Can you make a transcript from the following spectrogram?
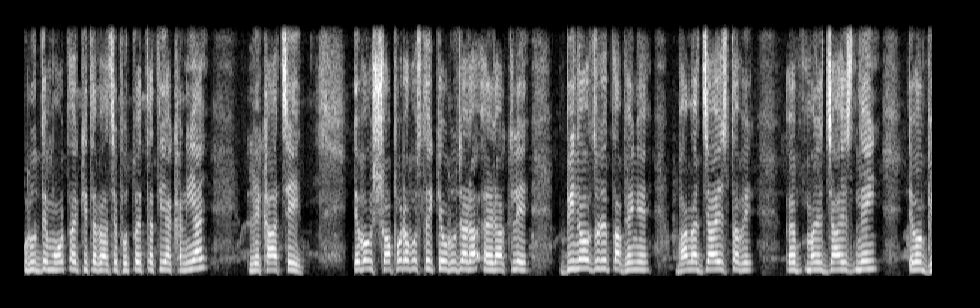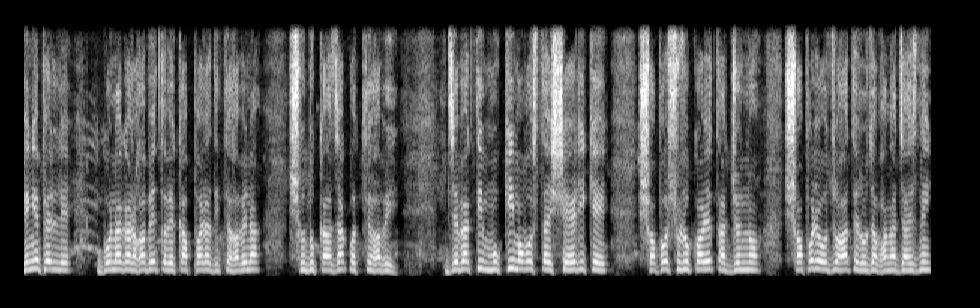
রুদ্দে মহতার কিতাবে আছে, ফুতুয়া তাতিয়া খানিয়ায় লেখা আছে। এবং সফর অবস্থায় কেউ রোজা রাখলে বিনা ওজরে তা ভেঙে ভাঙা জায়েজ তবে মানে জায়েজ নেই এবং ভেঙে ফেললে গোনাগার হবে তবে কাফারা দিতে হবে না, শুধু কাজা করতে হবে। যে ব্যক্তি মুকিম অবস্থায় শেহরিকে সফর শুরু করে তার জন্য সফরে অজুহাতে রোজা ভাঙা জায়েজ নেই,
